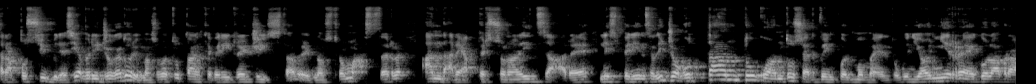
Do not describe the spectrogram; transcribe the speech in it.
sarà possibile sia per i giocatori ma soprattutto anche per il regista, per il nostro master, andare a personalizzare l'esperienza di gioco tanto quanto serve in quel momento. Quindi ogni regola avrà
